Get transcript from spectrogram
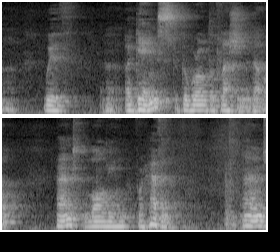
uh, with uh, against the world, the flesh, and the devil, and longing for heaven. And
